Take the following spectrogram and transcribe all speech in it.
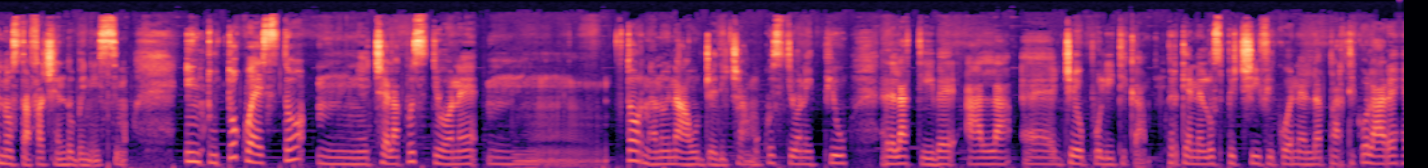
non sta facendo benissimo. In tutto questo mh, mm, c'è la questione, mh, mm, tornano in auge diciamo questioni più relative alla eh, geopolitica, perché nello specifico e nel particolare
